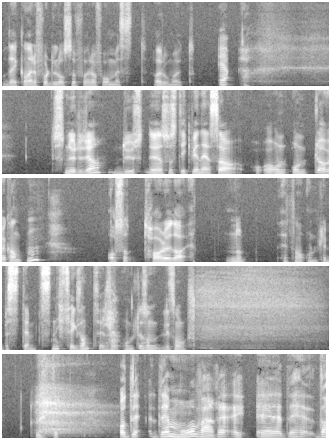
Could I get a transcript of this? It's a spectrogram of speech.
Og det kan være en fordel også for å få mest aroma ut. Ja. Snurrer, ja. Du, eh, så stikker vi nesa ordentlig over kanten. Og så tar du da et, no, et sånn ordentlig bestemt sniff, ikke sant? Eller sånn ordentlig sånn litt sånn Og det, det må være eh, det, Da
